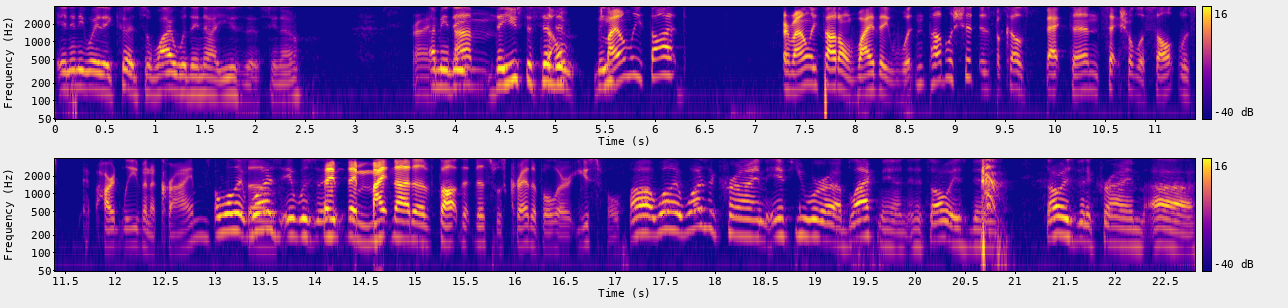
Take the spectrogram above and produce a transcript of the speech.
in any way they could, so why would they not use this? You know, Right. I mean they Um, they used to send on- him. my used- only thought, or my only thought on why they wouldn't publish it is because back then sexual assault was hardly even a crime. Oh, well, it So was. It was. They they might not have thought that this was credible or useful. Uh, well, it was a crime if you were a black man, and it's always been it's always been a crime uh,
